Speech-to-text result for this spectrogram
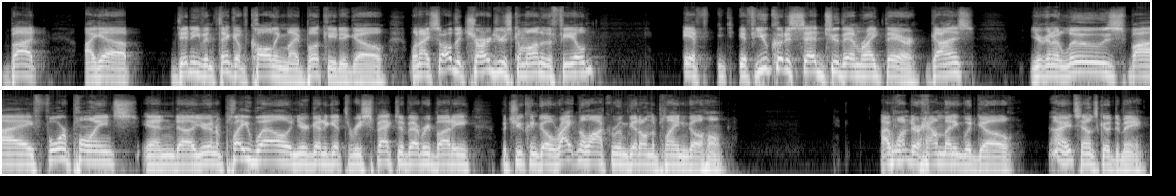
but i uh, didn't even think of calling my bookie to go when i saw the chargers come onto the field if if you could have said to them right there guys you're going to lose by four points and uh, you're going to play well and you're going to get the respect of everybody but you can go right in the locker room get on the plane and go home I wonder how many would go, all right, sounds good to me.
